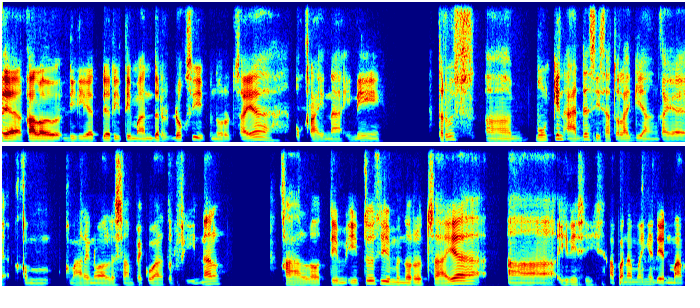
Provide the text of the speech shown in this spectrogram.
Ya kalau dilihat dari tim underdog sih menurut saya Ukraina ini. Terus eh, mungkin ada sih satu lagi yang kayak kem- kemarin Wales sampai quarter final. Kalau tim itu sih menurut saya eh, ini sih apa namanya Denmark.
